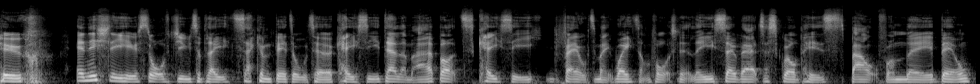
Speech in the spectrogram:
who Initially, he was sort of due to play second fiddle to Casey Delamere, but Casey failed to make weight, unfortunately, so they had to scrub his bout from the bill.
